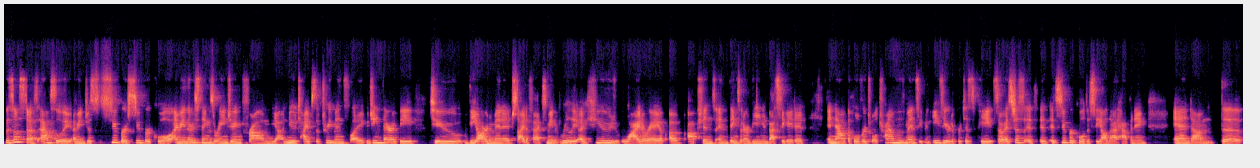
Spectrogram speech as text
But some stuff's absolutely, I mean, just super, super cool. I mean, there's things ranging from, yeah, new types of treatments like gene therapy to VR to manage side effects. I mean, really a huge wide array of, of options and things that are being investigated and now with the whole virtual trial movement it's even easier to participate. So it's just it's it, it's super cool to see all that happening. And um, the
